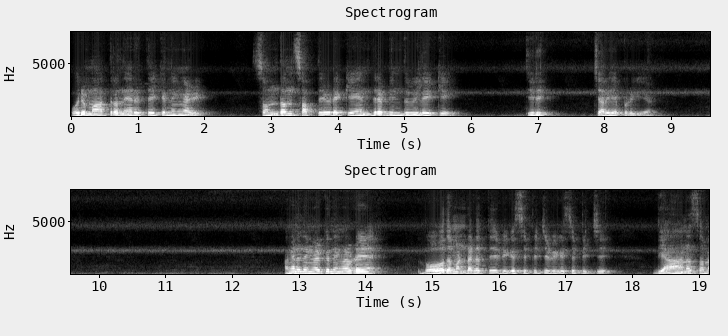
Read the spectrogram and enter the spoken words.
ഒരു മാത്ര നേരത്തേക്ക് നിങ്ങൾ സ്വന്തം സത്തയുടെ കേന്ദ്ര ബിന്ദുവിലേക്ക് തിരിച്ചറിയപ്പെടുകയാണ്. അങ്ങനെ നിങ്ങൾക്ക് നിങ്ങളുടെ ബോധമണ്ഡലത്തെ വികസിപ്പിച്ച് വികസിപ്പിച്ച് ധ്യാന സമ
